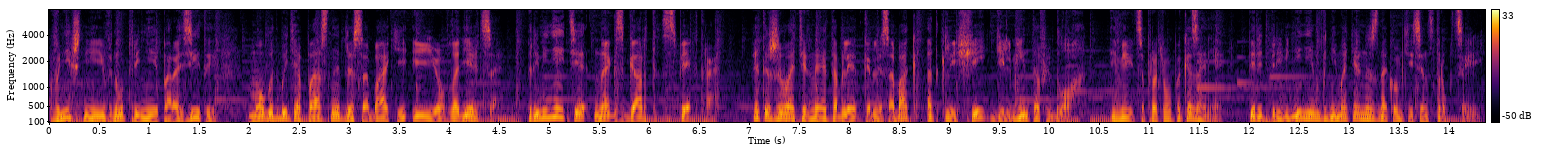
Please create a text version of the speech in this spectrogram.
Внешние и внутренние паразиты могут быть опасны для собаки и ее владельца. Применяйте NexGard Spectra. Это жевательная таблетка для собак от клещей, гельминтов и блох. Имеются противопоказания. Перед применением внимательно знакомьтесь с инструкцией.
